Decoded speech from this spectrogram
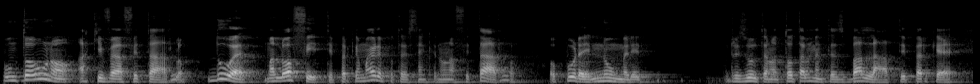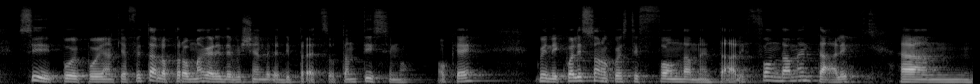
punto uno a chi vai a affittarlo, due ma lo affitti perché magari potresti anche non affittarlo, oppure i numeri risultano totalmente sballati perché sì, poi puoi anche affittarlo, però magari devi scendere di prezzo tantissimo, ok? Quindi quali sono questi fondamentali? Fondamentali um,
